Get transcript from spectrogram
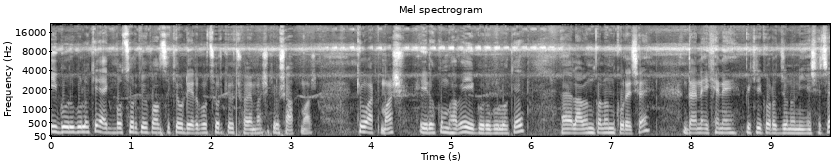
এই গরুগুলোকে এক বছর কেউ পালছে, কেউ দেড় বছর, কেউ ছয় মাস, কেউ সাত মাস, কেউ আট মাস, এরকমভাবে এই গরুগুলোকে লালন পালন করেছে। দেন এখানে বিক্রি করার জন্য নিয়ে এসেছে।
